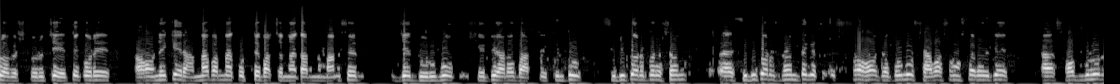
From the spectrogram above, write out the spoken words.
প্রবেশ করেছে। এতে করে অনেকে রান্না বান্না করতে পারছেন না, কারণ মানুষের যে দুর্ভোগ সেটি আরও বাড়ছে। কিন্তু সিটি কর্পোরেশন সিটি কর্পোরেশন থেকে সহ যতগুলো সেবা সংস্থা রয়েছে সবগুলোর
